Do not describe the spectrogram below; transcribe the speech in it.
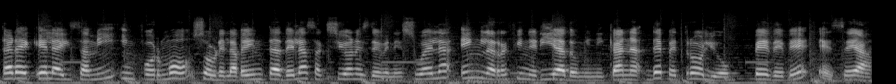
Tarek El Aizami informó sobre la venta de las acciones de Venezuela en la refinería dominicana de petróleo PDVSA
